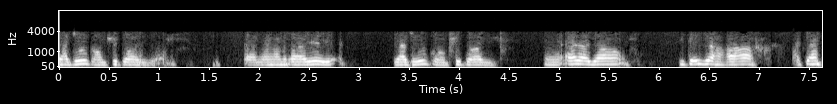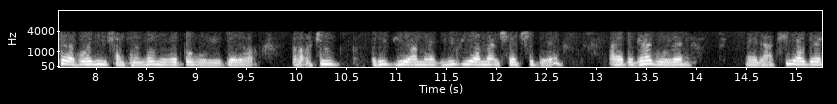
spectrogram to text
ရာဇဝတ်ကောင်ဖြစ်သွားပြီပေါ့။နိုင်ငံတကာရဲ့ ရာဇဝတ်ကောင်ဖြစ်သွားပြီ။အဲဒါကြောင့် ဒီကိစ္စဟာ အကြမ်းဖက်အဖွဲ့အစည်းဆန်ဆန် လုပ်နေတဲ့ ပုဂ္ဂိုလ်တွေအတွက်တော့ အထူးသတိပြုရမယ့်၊ဂရုပြုရမယ့်အချက်ဖြစ်တယ်။တကယ့်ကိုလည်း ထိရောက်တဲ့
